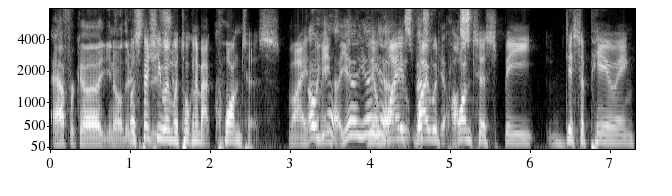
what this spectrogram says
Africa, you know, there's well, especially when we're talking about Qantas, right? Oh I mean, yeah, yeah, yeah, you know, yeah. Why why would Qantas be disappearing?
